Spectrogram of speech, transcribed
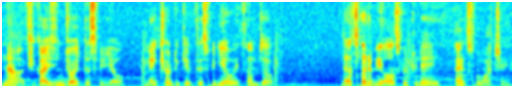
Now if you guys enjoyed this video, make sure to give this video a thumbs up. That's going to be all for today. Thanks for watching.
